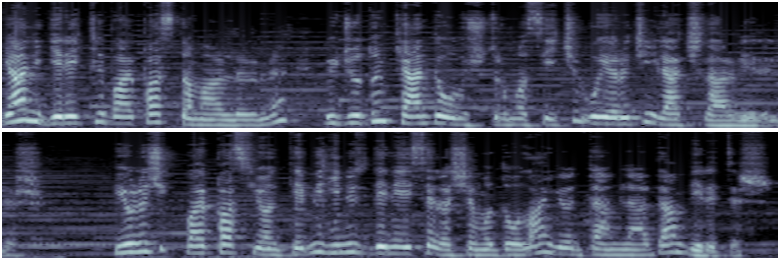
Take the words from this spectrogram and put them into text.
Yani gerekli bypass damarlarını vücudun kendi oluşturması için uyarıcı ilaçlar verilir. Biyolojik bypass yöntemi henüz deneysel aşamada olan yöntemlerden biridir.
